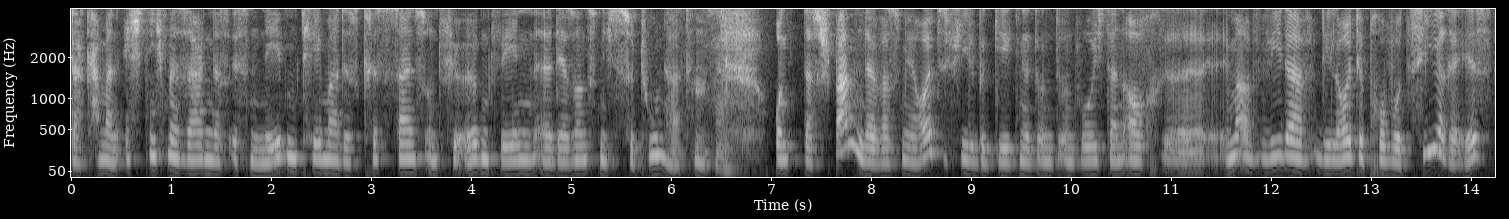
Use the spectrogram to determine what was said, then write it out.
da kann man echt nicht mehr sagen, das ist ein Nebenthema des Christseins und für irgendwen, äh, der sonst nichts zu tun hat. Hm. Und das Spannende, was mir heute viel begegnet und, und wo ich dann auch äh, immer wieder die Leute provoziere, ist,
